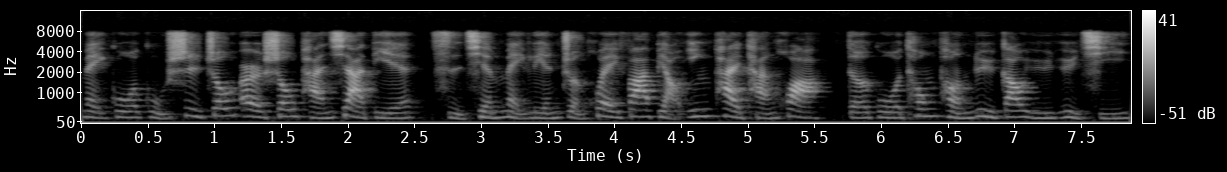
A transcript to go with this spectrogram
美国股市周二收盘下跌。此前，美联准会发表鹰派谈话，德国通膨率高于预期，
